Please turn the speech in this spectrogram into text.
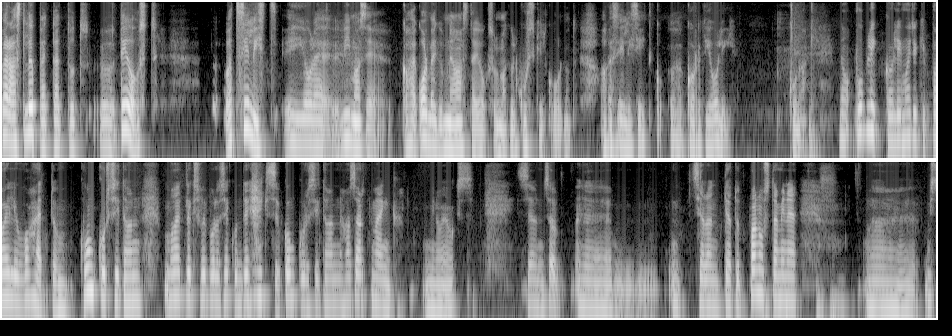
pärast lõpetatud teost, vot sellist ei ole viimase kahe-kolmekümne aasta jooksul ma küll kuskil kuulnud, aga selliseid kordi oli kunagi no publik oli muidugi palju vahetum, konkursid on, ma ütleks võib-olla sekundeeriks, konkursid on hasartmäng minu jaoks. see on, sa, äh, seal on teatud panustamine, äh, mis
